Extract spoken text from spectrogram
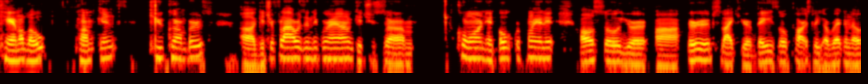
cantaloupe, pumpkins, cucumbers. Uh, get your flowers in the ground. Get you some corn and okra planted. Also, your uh, herbs like your basil, parsley, oregano,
